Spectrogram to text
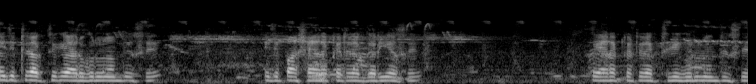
এই যে ট্রাক থেকে আরও গরু নামতেছে। এই যে পাশে আর একটা ট্রাক দাঁড়িয়ে আছে। এই আর একটা ট্রাক থেকে গরু নামতেছে।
